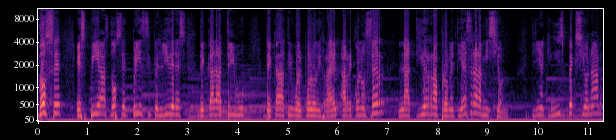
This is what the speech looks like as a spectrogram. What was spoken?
12 espías, 12 príncipes líderes de cada tribu, de cada tribu del pueblo de Israel, a reconocer la tierra prometida. Esa era la misión tenían que inspeccionar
